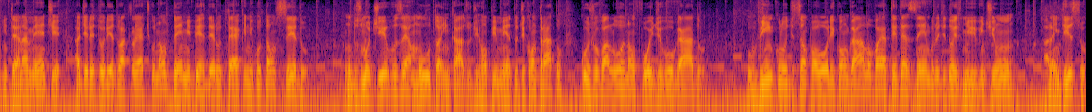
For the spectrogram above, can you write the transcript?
Internamente, a diretoria do Atlético não teme perder o técnico tão cedo. Um dos motivos é a multa em caso de rompimento de contrato, cujo valor não foi divulgado. O vínculo de São Paulo com o Galo vai até dezembro de 2021. Além disso,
